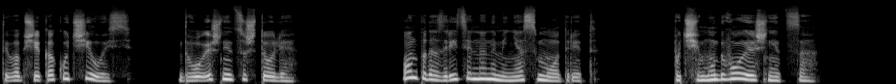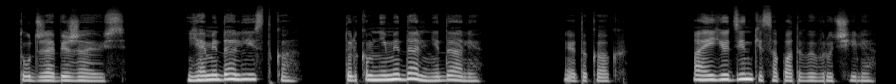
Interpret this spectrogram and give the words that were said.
Ты вообще как училась? Двоечница, что ли? Он подозрительно на меня смотрит. Почему двоечница? Тут же обижаюсь. Я медалистка, только мне медаль не дали. Это как? А ее Динке Сапатовой вручили.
